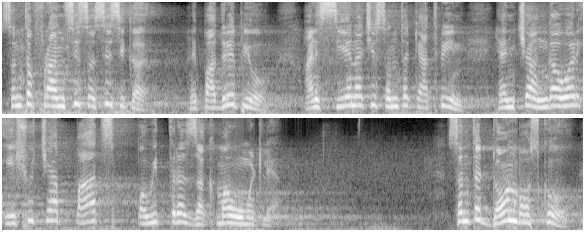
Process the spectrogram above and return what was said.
संत फ्रान्सिस असिसिकर आणि पाद्रे पिओ आणि सिएनाची संत कॅथरीन यांच्या अंगावर येशूच्या पाच पवित्र जखमा उमटल्या. संत डॉन बॉस्को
